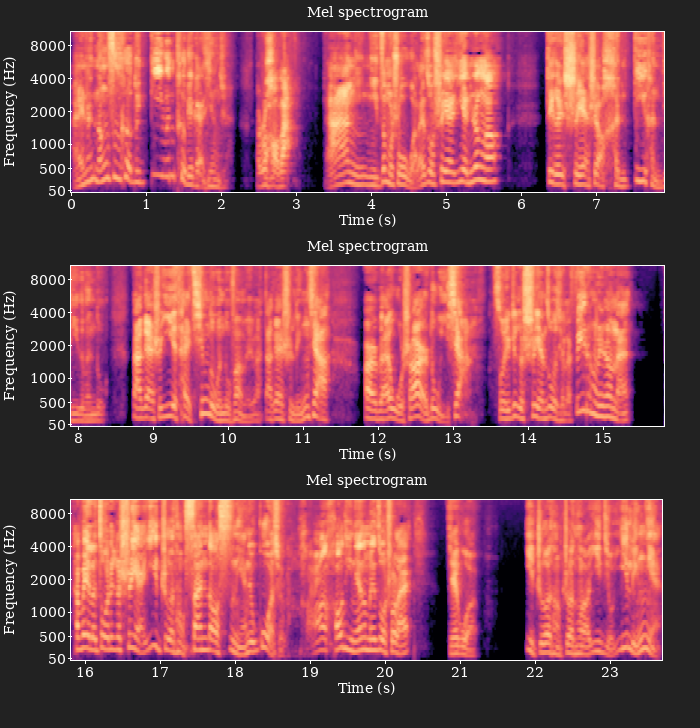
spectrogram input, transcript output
哎，这能斯特对低温特别感兴趣。他说：“好吧，啊，你你这么说，我来做实验验证啊。这个实验是要很低很低的温度，大概是液态氢的温度范围吧，大概是零下二百五十二度以下。所以这个实验做起来非常非常难。他为了做这个实验，一折腾三到四年就过去了，好好几年都没做出来。结果一折腾折腾到一九一零年，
